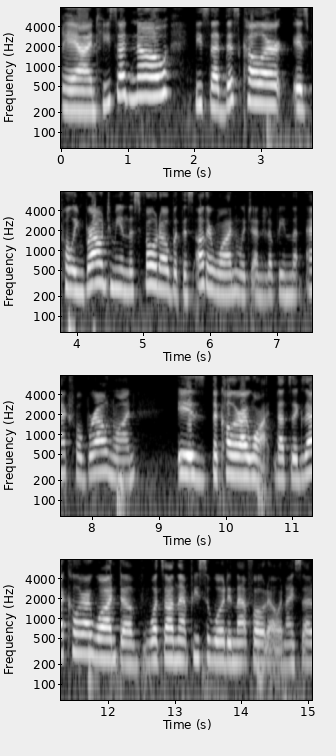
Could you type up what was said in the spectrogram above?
And he said no. He said this color is pulling brown to me in this photo, but this other one, which ended up being the actual brown one, is the color I want. That's the exact color I want of what's on that piece of wood in that photo. And I said,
